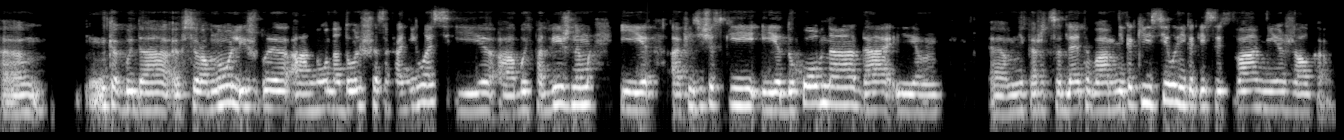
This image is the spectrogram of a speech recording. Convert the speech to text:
э, как бы, да, все равно, лишь бы оно надольше сохранилось, и а, быть подвижным, и а, физически, и духовно, да, и э, мне кажется, для этого никакие силы, никакие средства не жалко.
